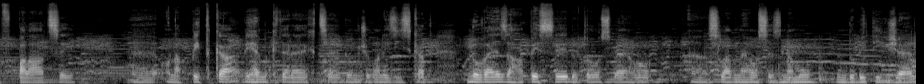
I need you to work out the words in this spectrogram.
v paláci ona pitka, během které chce Don Giovanni získat nové zápisy do toho svého slavného seznamu dobitých žen.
